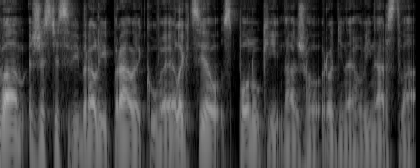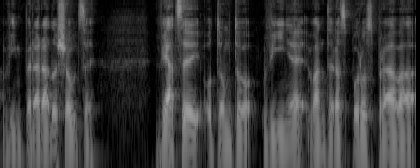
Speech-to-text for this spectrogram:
vám, že ste si vybrali práve QV elekciou z ponuky nášho rodinného vinárstva Vimpera Radošovce. Viacej o tomto víne vám teraz porozpráva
